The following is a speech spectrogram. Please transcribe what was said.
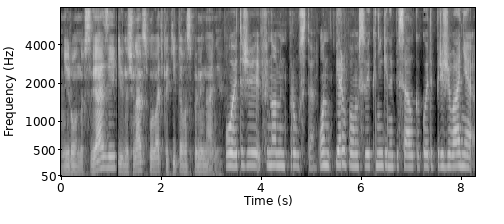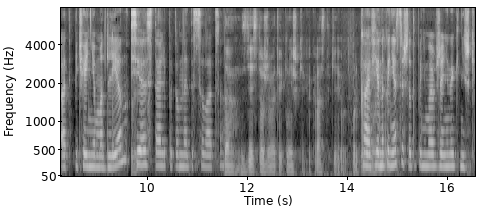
нейронных связей и начинают всплывать какие-то воспоминания. О, это же феномен Пруста. Он первый, по-моему, в своей книге написал какое-то переживание от печенья Мадлен. Все стали потом на это ссылаться. Да, здесь тоже в этой книжке как раз-таки вот про Кайф, я наконец-то что-то понимаю в Жениной книжке.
